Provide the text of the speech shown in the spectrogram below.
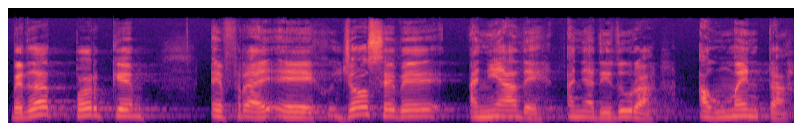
¿verdad? Porque eh, José añade, añadidura, aumenta.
